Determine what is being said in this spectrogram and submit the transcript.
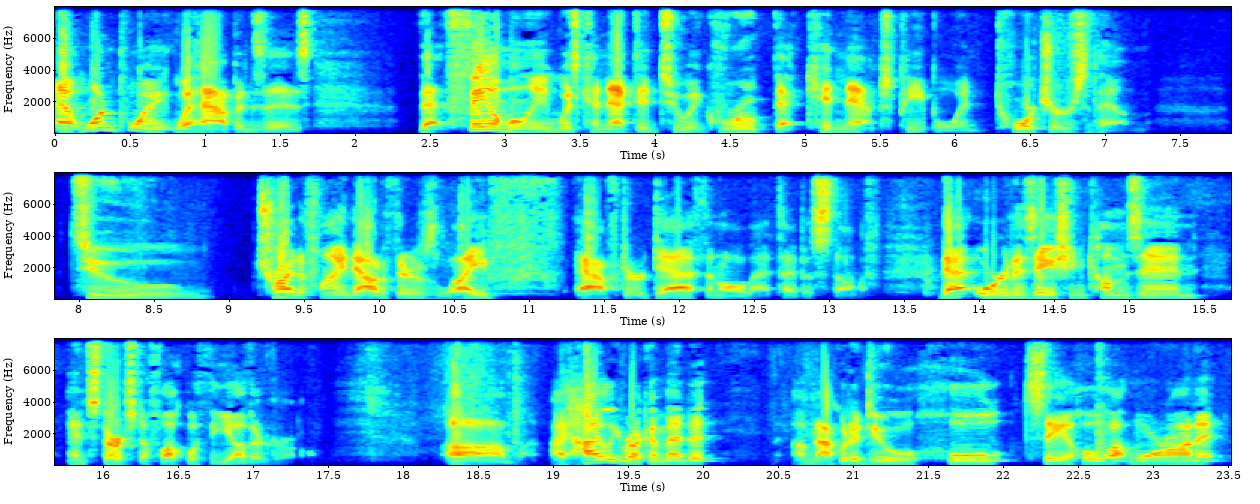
at one point, what happens is that family was connected to a group that kidnaps people and tortures them to try to find out if there's life after death and all that type of stuff. That organization comes in and starts to fuck with the other girl. Um, I highly recommend it. I'm not going to do a whole say a whole lot more on it.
